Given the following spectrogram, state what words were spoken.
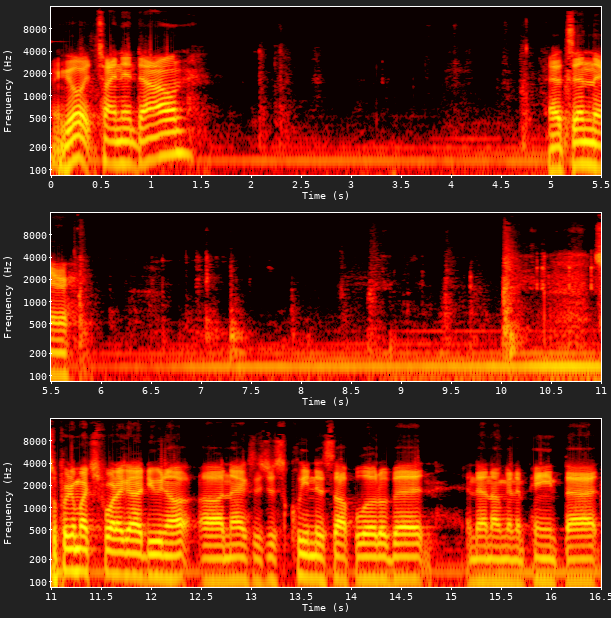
There you go, tighten it down. That's in there. So pretty much what I gotta do now uh, next is just clean this up a little bit and then I'm going to paint that.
